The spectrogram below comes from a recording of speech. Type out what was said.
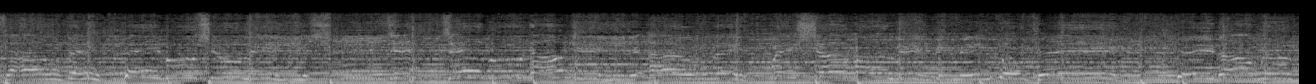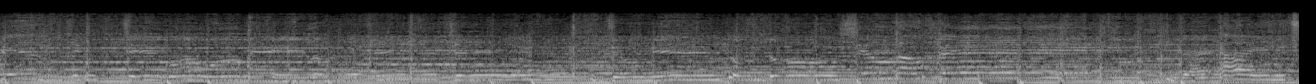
个残废，飞不出你的世界，接不到一点安慰。为什么你拼命后退，退到了边界，结果我没了知觉，就连痛都先浪费，在爱你常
